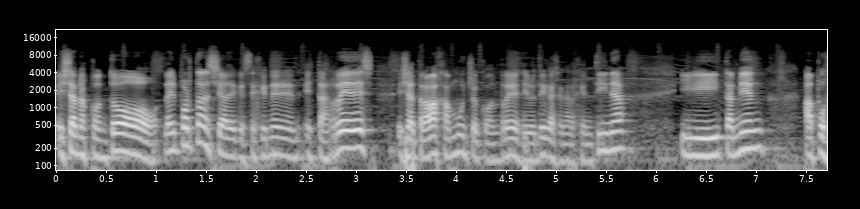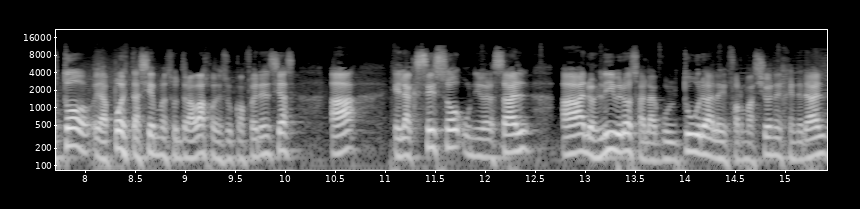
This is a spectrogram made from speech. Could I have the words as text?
Ella nos contó la importancia de que se generen estas redes. Ella trabaja mucho con redes de bibliotecas en Argentina y también apostó, apuesta siempre en su trabajo, en sus conferencias, a el acceso universal a los libros, a la cultura, a la información en general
